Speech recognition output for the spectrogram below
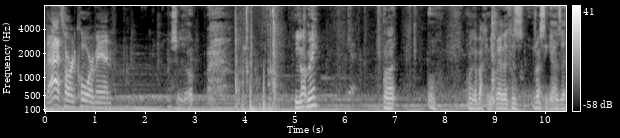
That's hardcore, man. Shut up. You got me? Yeah. Right. Oh, I want to go back any further because dressing guy's there.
